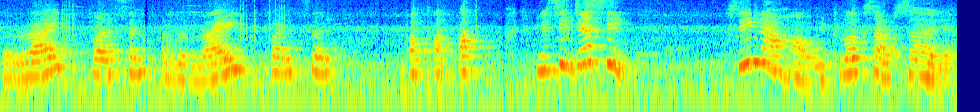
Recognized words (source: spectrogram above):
right person for the right person. you see, just see. See now how it works out, Sahaja.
